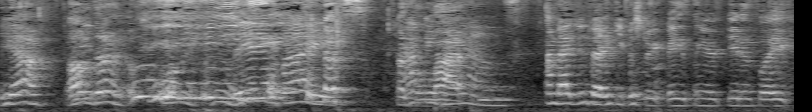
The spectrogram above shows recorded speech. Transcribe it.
Yeah, all done. Ooh, Big bites. That's Happy a lot. hands. Imagine trying to keep a straight face and your kid is like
